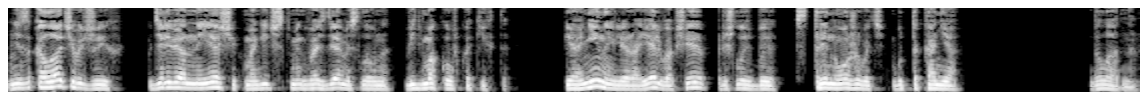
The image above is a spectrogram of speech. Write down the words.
Не заколачивать же их в деревянный ящик магическими гвоздями, словно ведьмаков каких-то. Пианино или рояль вообще пришлось бы стреноживать, будто коня. Да ладно,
